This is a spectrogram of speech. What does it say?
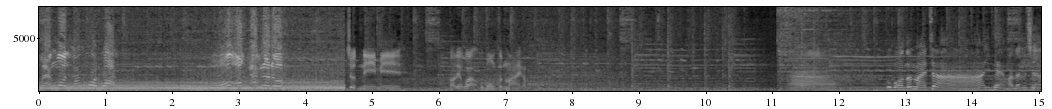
แรงหมดแรงหมดว่ะโอ้ออกอักแล้วดู จุดนี้มี เราเรียกว่าอุโมงค์ต้นไม้ครับ อ่าอุโมงค์ต้นไม้จ๋าอีแผงมาแล้วนะจ๊ะ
